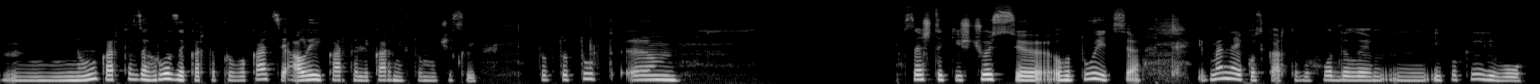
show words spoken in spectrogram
ну, карта загрози, карта провокації, але і карта лікарні в тому числі. Тобто тут. Ем, все ж таки щось е, готується. І в мене якось карти виходили і по Києву.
